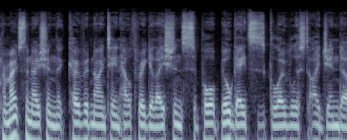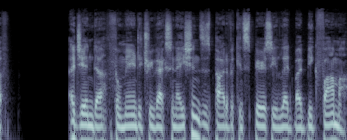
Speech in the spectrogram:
promotes the notion that COVID 19 health regulations support Bill Gates' globalist agenda, agenda for mandatory vaccinations as part of a conspiracy led by Big Pharma.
